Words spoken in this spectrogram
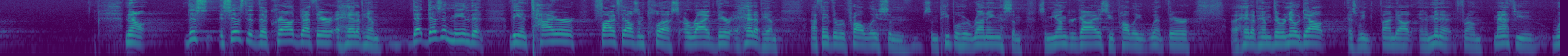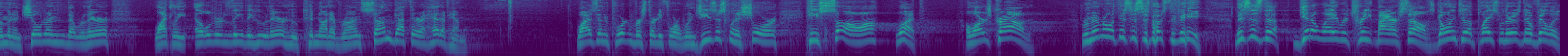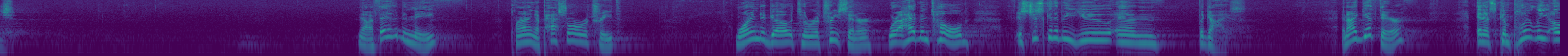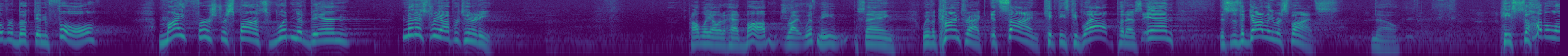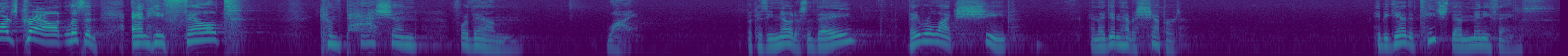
Now, this it says that the crowd got there ahead of him. That doesn't mean that the entire 5,000 plus arrived there ahead of him. I think there were probably some, some people who were running, some, some younger guys who probably went there ahead of him. There were no doubt, as we find out in a minute from Matthew, women and children that were there, likely elderly who were there who could not have run. Some got there ahead of him. Why is that important? Verse 34 When Jesus went ashore, he saw what? a large crowd. Remember what this is supposed to be. This is the getaway retreat by ourselves, going to a place where there is no village. Now, if that had been me planning a pastoral retreat, wanting to go to a retreat center where I had been told it's just going to be you and the guys. And I get there, and it's completely overbooked and full my first response wouldn't have been ministry opportunity. Probably I would have had Bob right with me saying, We have a contract, it's signed, kick these people out, put us in. This is the godly response. No. He saw the large crowd, listen, and he felt compassion for them. Why? Because he noticed they they were like sheep and they didn't have a shepherd. He began to teach them many things.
